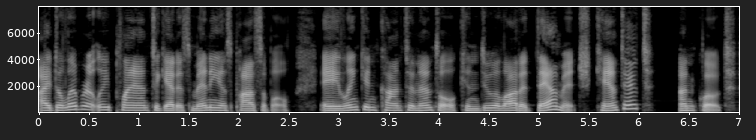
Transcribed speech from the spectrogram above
I deliberately planned to get as many as possible. A Lincoln Continental can do a lot of damage, can't it? Unquote.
